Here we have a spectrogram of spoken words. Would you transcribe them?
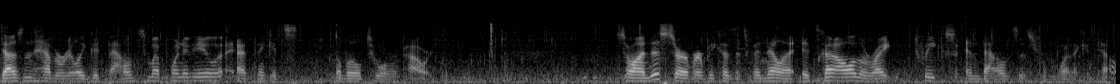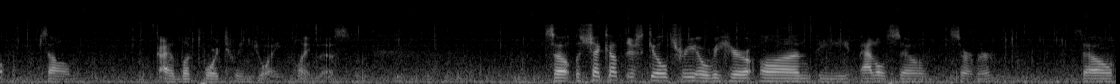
doesn't have a really good balance in my point of view. I think it's a little too overpowered. So on this server, because it's vanilla, it's got all the right tweaks and balances from what I can tell. So I look forward to enjoying playing this. So let's check out their skill tree over here on the Battlezone server. So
